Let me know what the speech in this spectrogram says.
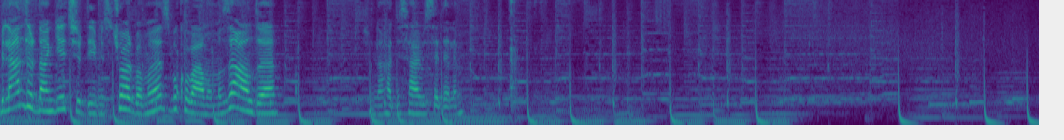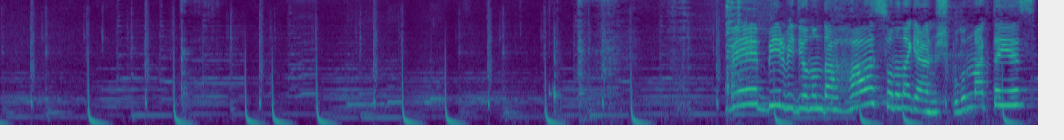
Blender'dan geçirdiğimiz çorbamız bu kıvamımızı aldı. Şimdi hadi servis edelim. Ve bir videonun daha sonuna gelmiş bulunmaktayız.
